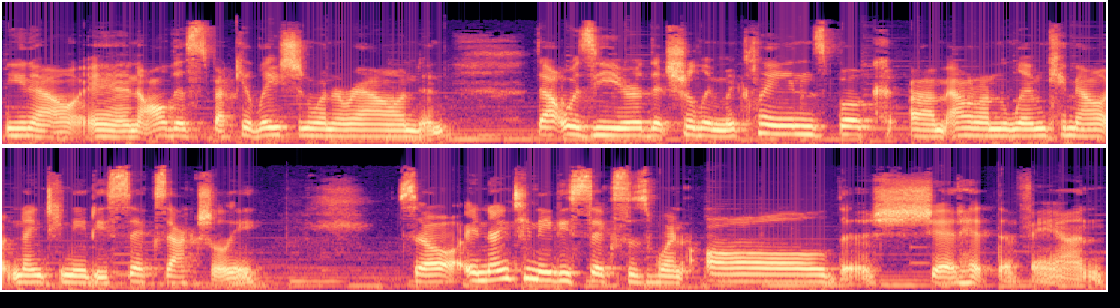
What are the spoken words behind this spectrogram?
you know, and all this speculation went around. And that was the year that Shirley MacLaine's book, um, Out on a Limb, came out in 1986, actually. So in 1986 is when all the shit hit the fan,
